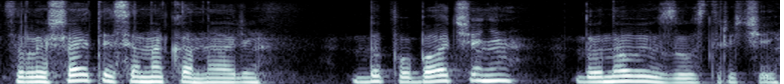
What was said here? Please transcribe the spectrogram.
Залишайтеся на каналі. До побачення, до нових зустрічей!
